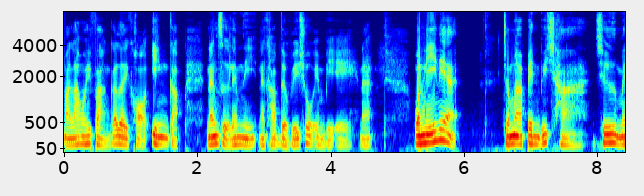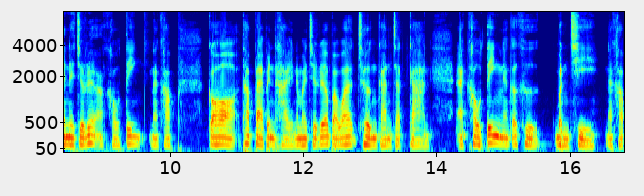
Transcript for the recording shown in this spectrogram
มาเล่าให้ฟังก็เลยขออิงกับหนังสือเล่มนี้นะครับ The Visual MBA นะวันนี้เนี่ย จะมาเป็นวิชาชื่อ managerial accounting นะครับ ก็ถ้าแปลเป็นไทยนะ managerial แปลว่าเชิงการจัดการ accounting เนี่ยก็คือบัญชีนะครับ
